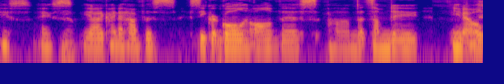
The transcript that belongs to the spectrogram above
Nice, nice. Yeah, I kind of have this secret goal in all of this um, that someday you know,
